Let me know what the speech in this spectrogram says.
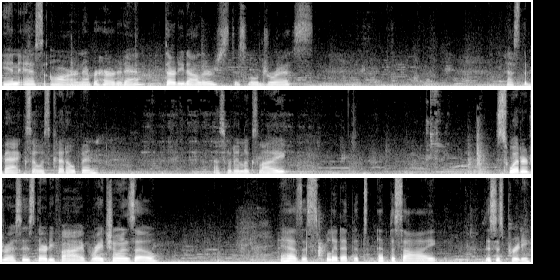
NSR, never heard of that. $30, this little dress. That's the back, so it's cut open. That's what it looks like. Sweater dresses, 35 Rachel and Zoe. It has a split at the at the side. This is pretty.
